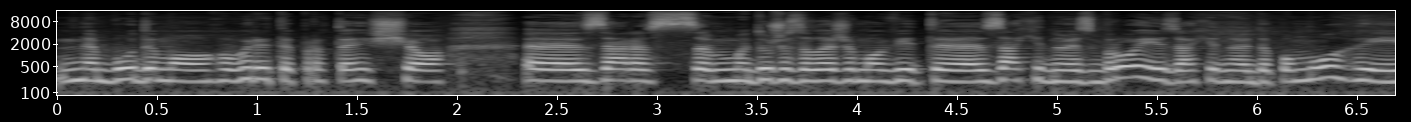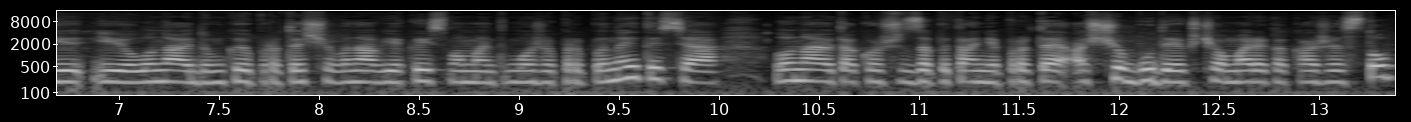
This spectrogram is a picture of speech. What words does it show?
не будемо говорити про те, що е, зараз ми дуже залежимо від е, західної зброї, західної допомоги, і, і лунають думки про те, що вона в якийсь момент може припинитися. Лунають також запитання про те, а що буде, якщо Америка каже стоп.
